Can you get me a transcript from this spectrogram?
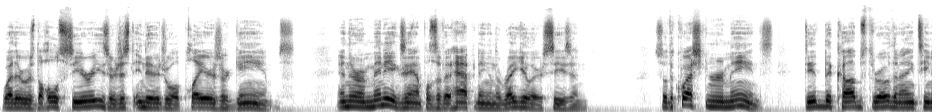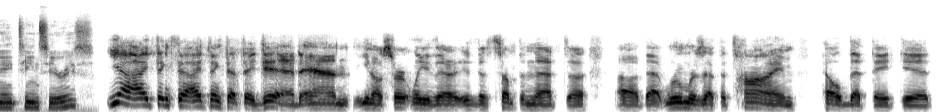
whether it was the whole series or just individual players or games. And there are many examples of it happening in the regular season. So the question remains did the Cubs throw the 1918 series? Yeah, I think that I think that they did, and you know certainly there there's something that uh, uh, that rumors at the time held that they did.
